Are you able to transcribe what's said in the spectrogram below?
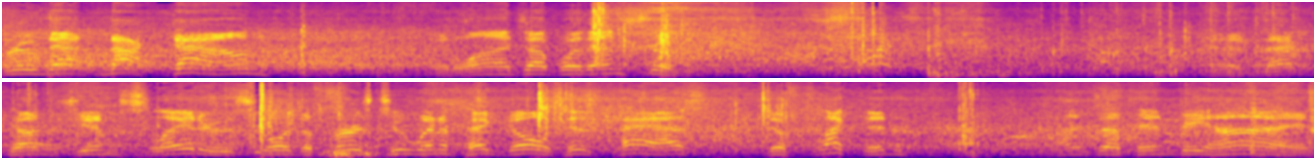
Brunette knocked down. It lines up with Enstrom. And back comes Jim Slater, who scored the first two Winnipeg goals. His pass deflected, lines up in behind.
